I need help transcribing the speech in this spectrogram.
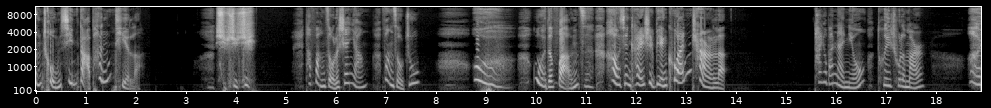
能重新打喷嚏了。嘘嘘嘘！他放走了山羊，放走猪。哦，我的房子好像开始变宽敞了。他又把奶牛推出了门儿。哎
